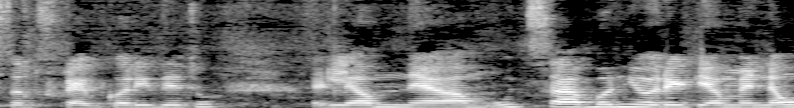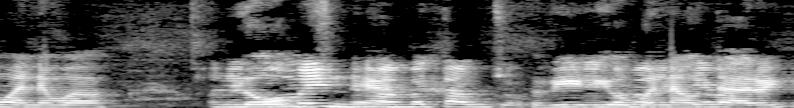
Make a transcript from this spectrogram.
સબસ્ક્રાઈબ કરી દેજો. એટલે અમને આમ ઉત્સાહ બન્યો રહે કે અમે નવા નવા બતાવજો વીડિયો બનાવતા રહી.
